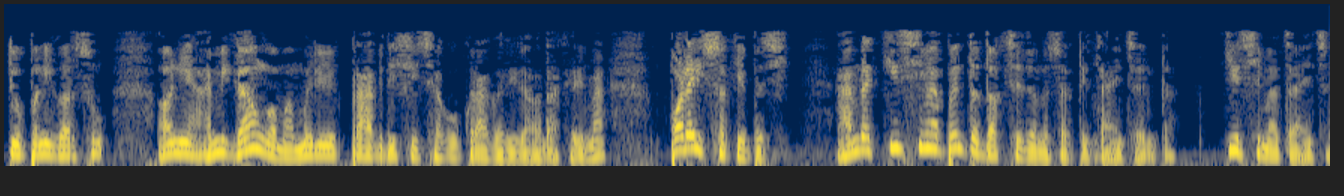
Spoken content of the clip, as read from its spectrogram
त्यो पनि गर्छौं। अनि हामी गाउँ गाउँमा मैले एक प्राविधिक शिक्षाको कुरा गरिरहँदाखेरिमा पढाइसकेपछि हामीलाई कृषिमा पनि त दक्ष जनशक्ति चाहिन्छ नि त। कृषिमा चाहिन्छ।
